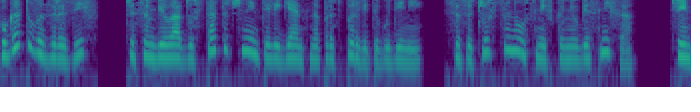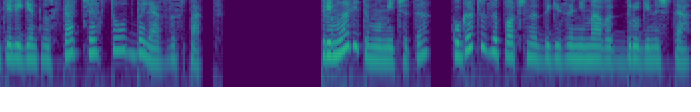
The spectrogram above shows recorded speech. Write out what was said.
Когато възразих, че съм била достатъчно интелигентна през първите години, със съчувствена усмивка ми обясниха, че интелигентността често отбелязва спад. При младите момичета, когато започнат да ги занимават други неща,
